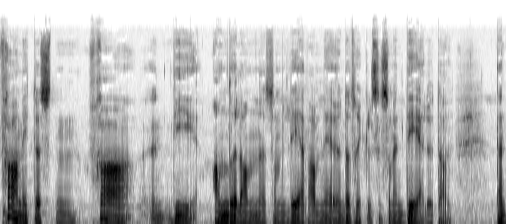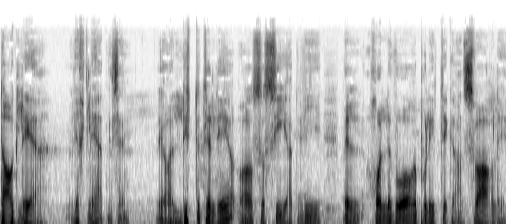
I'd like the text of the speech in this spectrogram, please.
fra Midtøsten, fra de andre landene som lever med undertrykkelse som en del ut av den daglige virkeligheten sin. Ved å lytte til dem og så si at vi vil holde våre politikere ansvarlig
